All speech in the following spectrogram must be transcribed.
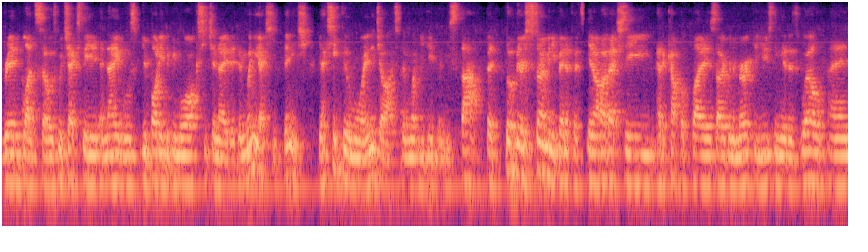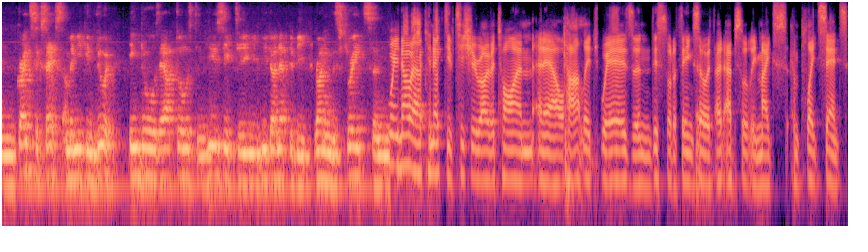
red blood cells, which actually enables your body to be more oxygenated. And when you actually finish, you actually feel more energized than what you did when you start. But look, there are so many benefits. You know, I've actually had a couple of players over in America using it as well, and great success. I mean, you can do it indoors, outdoors, to music. To you don't have to be running the streets. And we know our connective tissue over time and our cartilage wears and this sort of thing. So it, it absolutely makes complete sense.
